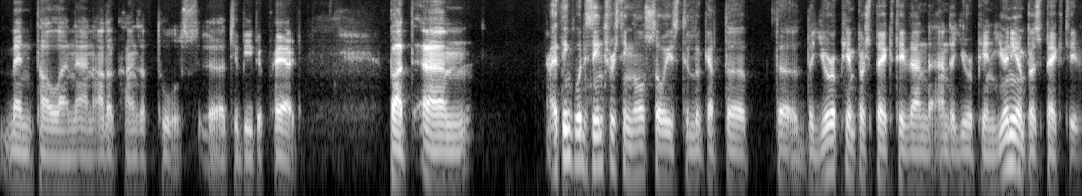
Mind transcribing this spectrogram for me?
mental and, and other kinds of tools uh, to be prepared. But um, I think what is interesting also is to look at the, the, the, European perspective and, and the European Union perspective,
